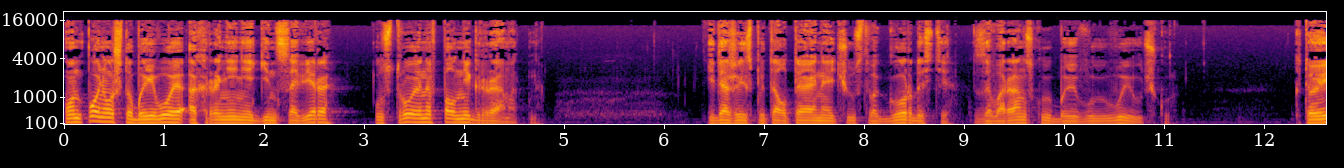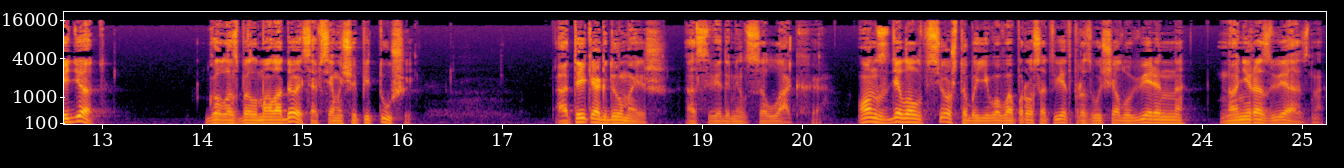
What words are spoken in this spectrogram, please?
он понял, что боевое охранение Гинсавера устроено вполне грамотно. И даже испытал тайное чувство гордости за варанскую боевую выучку. «Кто идет?» Голос был молодой, совсем еще петуший. «А ты как думаешь?» – осведомился Лакха. Он сделал все, чтобы его вопрос-ответ прозвучал уверенно, но не развязно.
